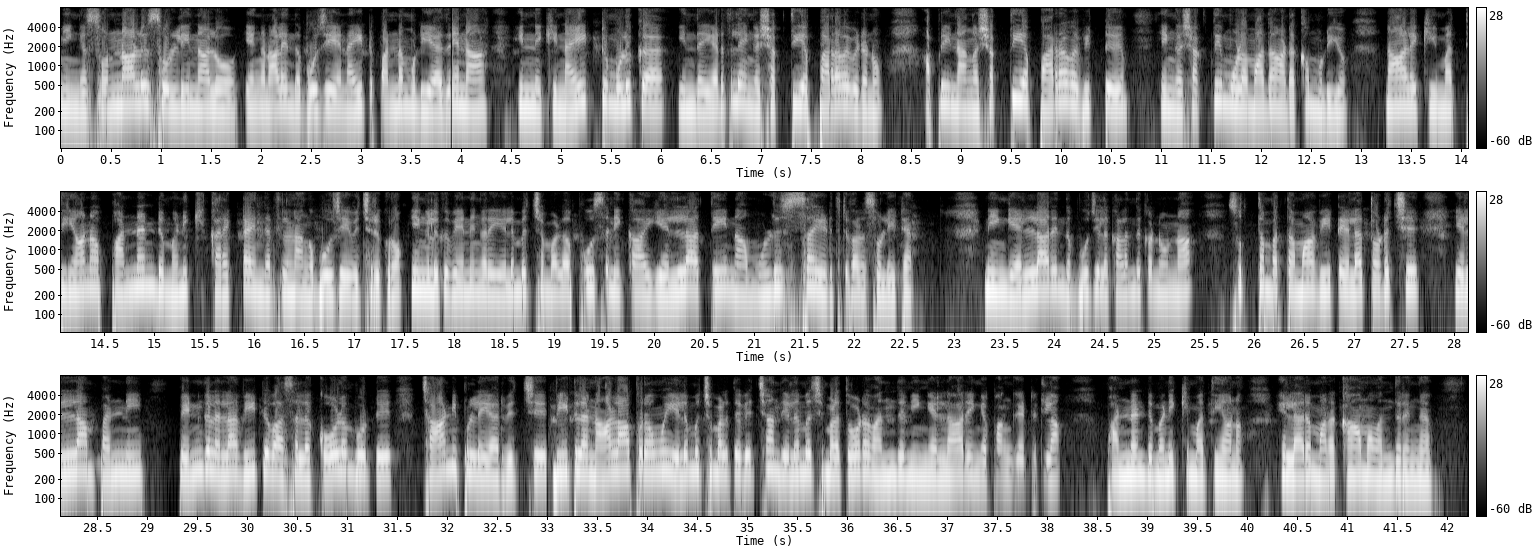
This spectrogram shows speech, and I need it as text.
நீங்கள் சொன்னாலும் சொல்லினாலும் எங்களால் இந்த பூஜையை நைட்டு பண்ண முடியாது. ஏன்னா இன்னைக்கு நைட்டு முழுக்க இந்த இடத்துல எங்கள் சக்தியை பரவ விடணும். அப்படி நாங்கள் சக்தியை பரவ விட்டு எங்கள் சக்தி மூலமாக தான் அடக்க முடியும். நாளைக்கு மத்தியானம் பன்னெண்டு மணிக்கு கரெக்டாக இந்த இடத்துல நாங்கள் பூஜையை வச்சுருக்குறோம். எங்களுக்கு வேணுங்கிற எலும்பிச்சம்பழம் பூசணிக்காய் எல்லாத்தையும் நான் முழுசாக எடுத்துகிட்டு வர சொல்லிட்டேன். நீங்கள் எல்லாரும் இந்த பூஜையில் கலந்துக்கணுன்னா சுத்தம் பத்தமாக வீட்டை எல்லாம் தொடச்சி எல்லாம் பண்ணி பெண்கள் எல்லாம் வீட்டு வாசல்ல கோலம் போட்டு சாணி பிள்ளையார் வச்சு வீட்டில் நாலாப்புறமும் எலுமிச்சை மலத்தை வச்சு அந்த எலுமிச்சை மலத்தோட வந்து நீங்கள் எல்லாரும் இங்கே பங்கேற்றுக்கலாம். பன்னெண்டு மணிக்கு மத்தியானம். எல்லாரும் மறக்காம வந்துருங்க.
